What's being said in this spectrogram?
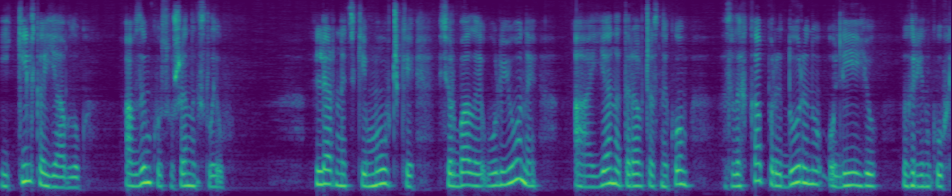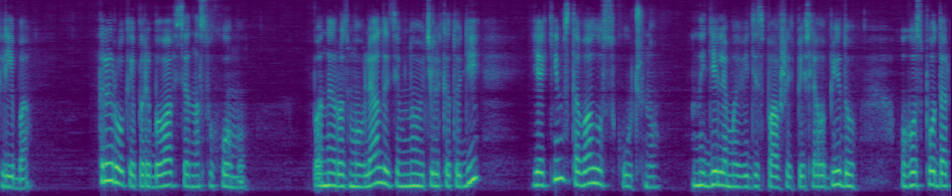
і кілька яблук, а взимку сушених слив. Лярницькі мовчки сьорбали бульйони, а я натирав часником злегка придурену олією грінку хліба. Три роки перебивався на сухому. Пани розмовляли зі мною тільки тоді, як їм ставало скучно. Неділями відіспавшись після обіду, господар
